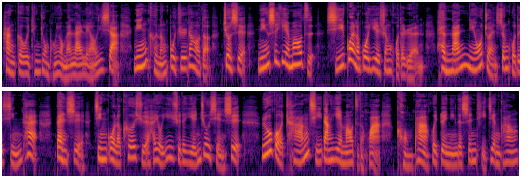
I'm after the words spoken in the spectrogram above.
和各位听众朋友们来聊一下，您可能不知道的，就是您是夜猫子。习惯了过夜生活的人很难扭转生活的形态，但是经过了科学还有医学的研究显示，如果长期当夜猫子的话，恐怕会对您的身体健康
